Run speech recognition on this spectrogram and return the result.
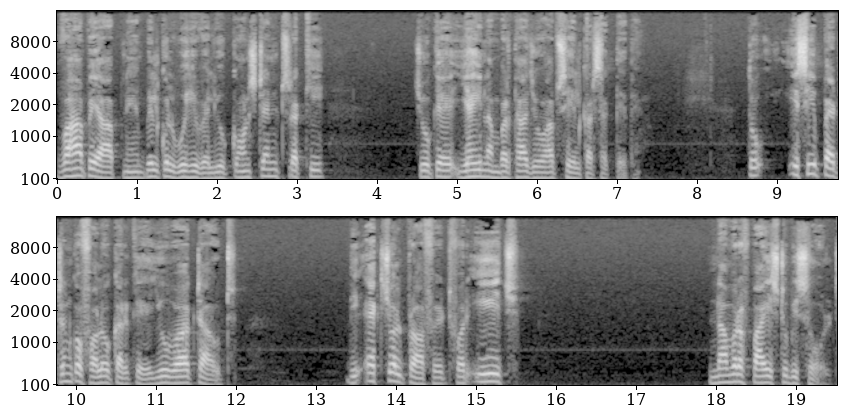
وہاں پہ آپ نے بالکل وہی ویلیو کانسٹینٹ رکھی، چونکہ یہی نمبر تھا جو آپ سیل کر سکتے تھے۔ تو اسی پیٹرن کو فالو کر کے you worked out the actual profit for each number of pies to be sold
